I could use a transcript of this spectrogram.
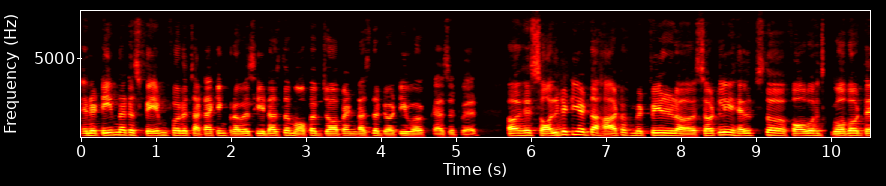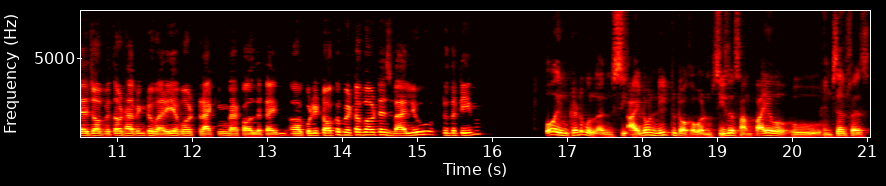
in a team that is famed for its attacking prowess, he does the mop up job and does the dirty work, as it were. Uh, his solidity at the heart of midfield uh, certainly helps the forwards go about their job without having to worry about tracking back all the time. Uh, could you talk a bit about his value to the team? Oh, incredible. And see, I don't need to talk about him. Cesar Sampaio, who himself has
